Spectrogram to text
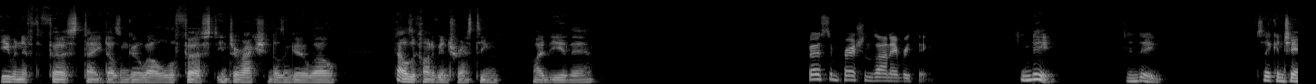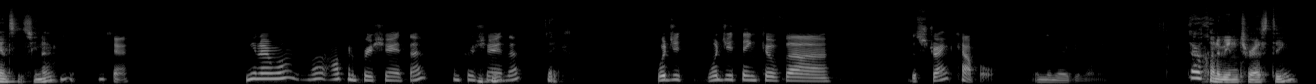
even if the first date doesn't go well or the first interaction doesn't go well. That was a kind of interesting idea there. First impressions aren't everything. Indeed. Indeed. Second chances, you know? Okay. You know what? I- I can appreciate that. I appreciate that. Thanks. What'd you What'd you think of uh, the straight couple in the movie, Lonnie? They were kind of interesting.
